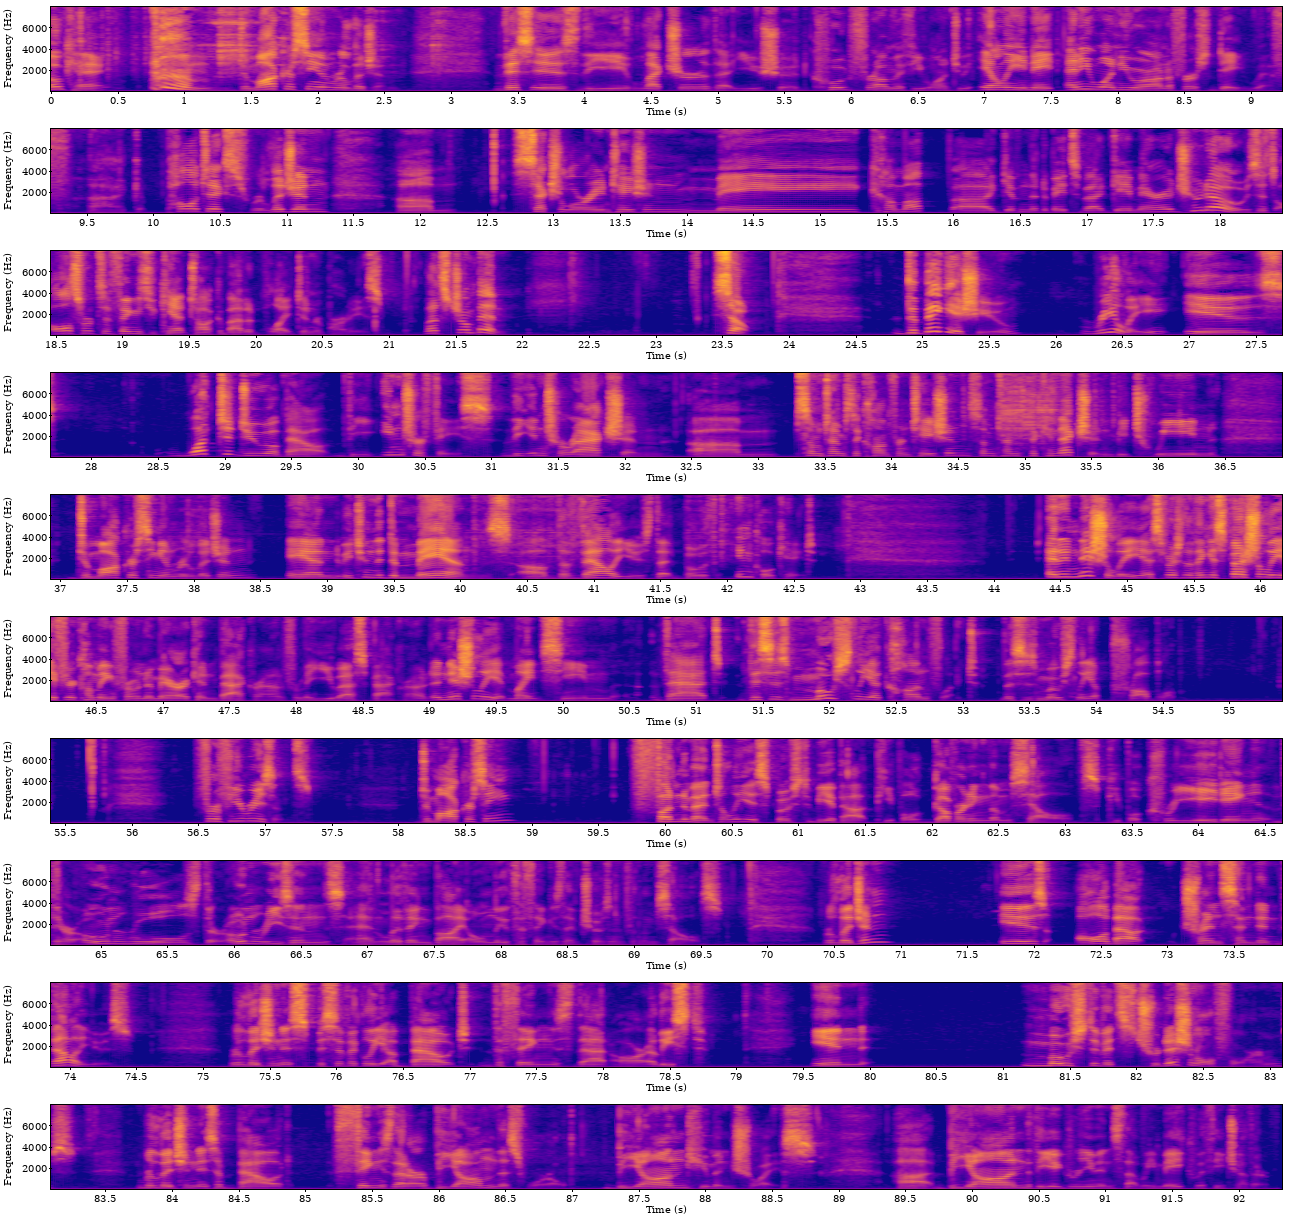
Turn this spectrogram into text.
Okay, democracy and religion. This is the lecture that you should quote from if you want to alienate anyone you are on a first date with. Uh, politics, religion, um, sexual orientation may come up uh, given the debates about gay marriage. Who knows? It's all sorts of things you can't talk about at polite dinner parties. Let's jump in. So, the big issue really is what to do about the interface, the interaction, um, sometimes the confrontation, sometimes the connection between democracy and religion, and between the demands of the values that both inculcate. And initially, especially I think especially if you're coming from an American background, from a US background, initially it might seem that this is mostly a conflict. This is mostly a problem. For a few reasons. Democracy fundamentally is supposed to be about people governing themselves, people creating their own rules, their own reasons, and living by only the things they've chosen for themselves. Religion is all about transcendent values. Religion is specifically about the things that are, at least in most of its traditional forms, religion is about things that are beyond this world beyond human choice, uh, beyond the agreements that we make with each other.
